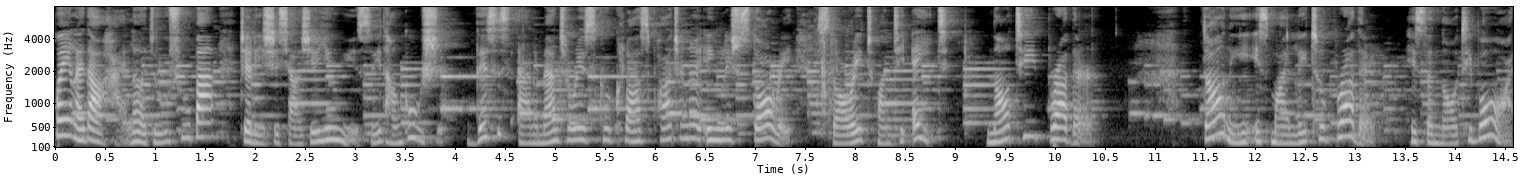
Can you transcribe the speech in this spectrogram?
欢迎来到海乐读书吧，这里是小学英语随堂故事。This is Elementary School Class Partner English Story, Story 28 Naughty Brother. Donny is my little brother. He's a naughty boy.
